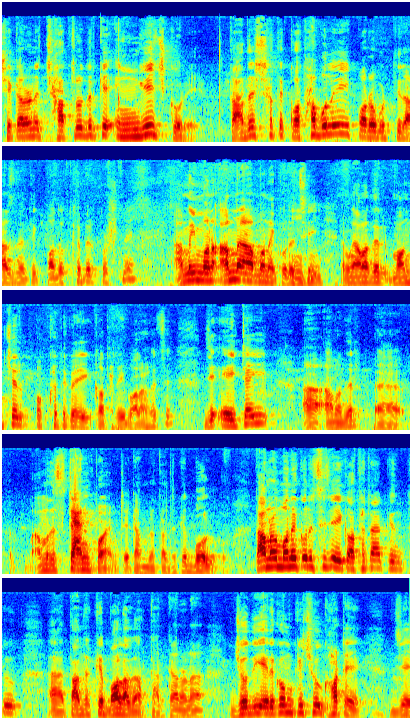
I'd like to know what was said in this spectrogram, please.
সে কারণে ছাত্রদেরকে এঙ্গেজ করে তাদের সাথে কথা বলেই পরবর্তী রাজনৈতিক পদক্ষেপের প্রশ্নে আমি মনে আমরা মনে করেছি এবং আমাদের মঞ্চের পক্ষ থেকে এই কথাটি বলা হয়েছে যে এইটাই আমাদের আমাদের স্ট্যান্ড পয়েন্ট এটা আমরা তাদেরকে বলব। তা আমরা মনে করেছি যে এই কথাটা কিন্তু তাদেরকে বলা দরকার। কেননা যদি এরকম কিছু ঘটে যে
